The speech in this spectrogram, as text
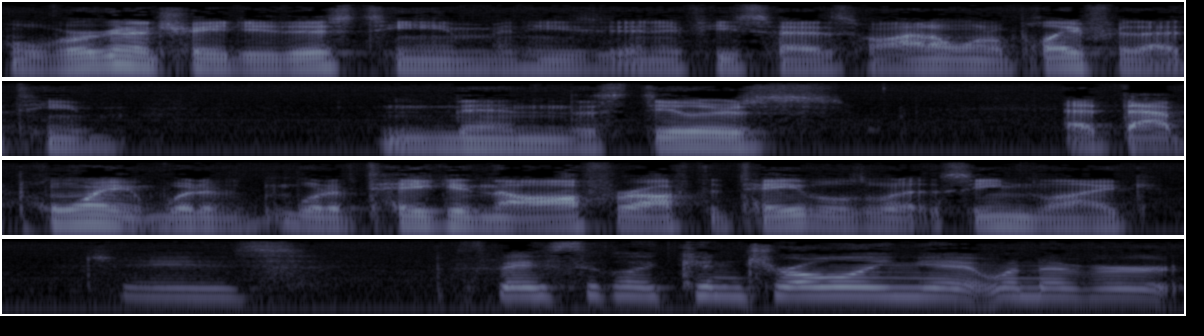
"Well, we're going to trade you this team," and he's and if he says, "Well, I don't want to play for that team," then the Steelers at that point would have would have taken the offer off the table. Is what it seemed like. Jeez. It's basically controlling it whenever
